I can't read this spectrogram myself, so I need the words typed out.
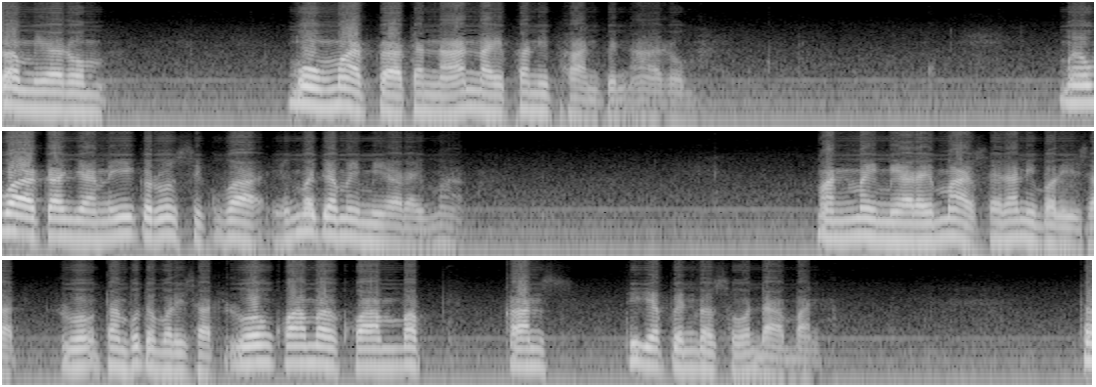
ก็มีอารมณ์มุ่งมา่ปรารถนาในพระนิพพานเป็นอารมณ์ เมื่อว่ากันอย่างนี้ก็รู้สึกว่าเห็นว่าจะไม่มีอะไรมาก มันไม่มีอะไรมากสาระนิบริษัทรวมท่านพุทธบริษัท รวมความว่าความว่าการที่จะเป็นประโสดาบันถ้า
